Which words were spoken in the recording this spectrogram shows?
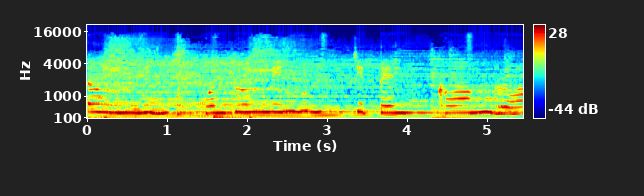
ต้องมีวันพรุ่งนี้ที่เป็นของเรา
